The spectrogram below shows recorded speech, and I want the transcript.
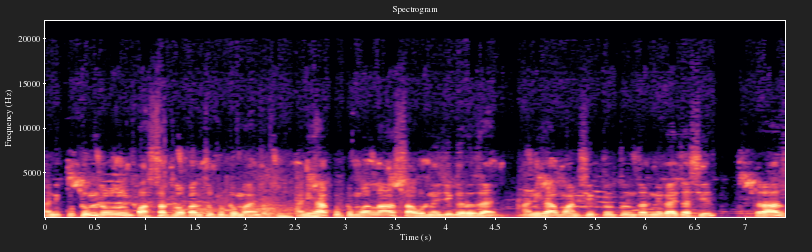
आणि कुटुंब जवळजवळ पाच सात लोकांचं कुटुंब आहे. आणि ह्या कुटुंबाला आज सावरण्याची गरज आहे. आणि ह्या मानसिकतेतून जर निघायचं असेल तर आज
